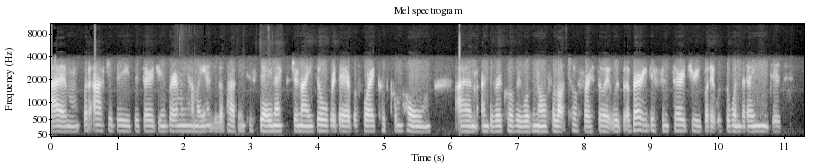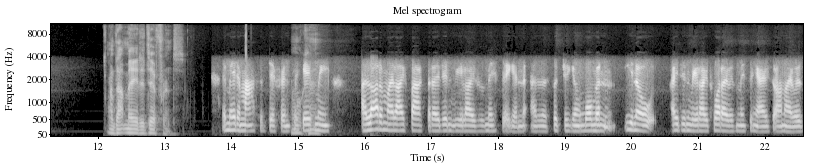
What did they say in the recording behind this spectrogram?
Um, but after the, the surgery in Birmingham, I ended up having to stay an extra night over there before I could come home. Um, and the recovery was an awful lot tougher. So it was a very different surgery, but it was the one that I needed. And that made a difference. It made a massive difference. It gave me a lot of my life back that I didn't realize was missing. And, and as such a young woman, you know, I didn't realize what I was missing out on. I was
